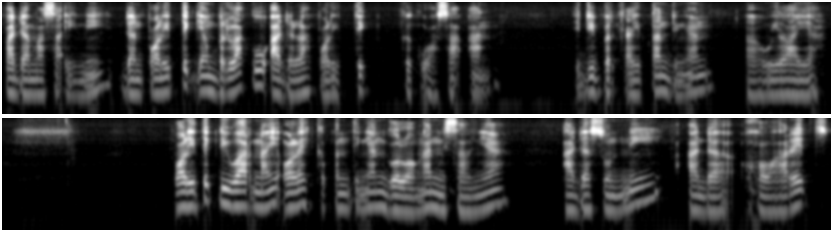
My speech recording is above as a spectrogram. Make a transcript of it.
pada masa ini dan politik yang berlaku adalah politik kekuasaan. Jadi berkaitan dengan uh, wilayah. Politik diwarnai oleh kepentingan golongan misalnya ada Sunni, ada Khawarij,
